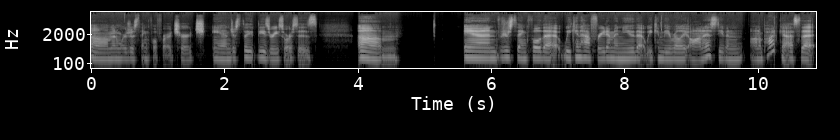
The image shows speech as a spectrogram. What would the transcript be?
Um, and we're just thankful for our church and just the, these resources. Um, and we're just thankful that we can have freedom in you, that we can be really honest, even on a podcast, that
